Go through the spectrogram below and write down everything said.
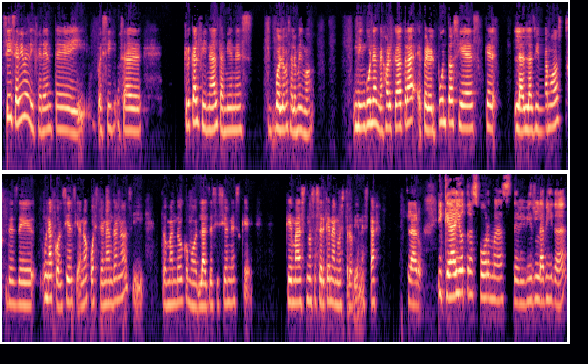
Sí, se vive diferente y pues sí, o sea, creo que al final también es, volvemos a lo mismo, ninguna es mejor que otra, pero el punto sí es que las, las vivamos desde una conciencia, ¿no? Cuestionándonos y tomando como las decisiones que, que más nos acerquen a nuestro bienestar. Claro, y que hay otras formas de vivir la vida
